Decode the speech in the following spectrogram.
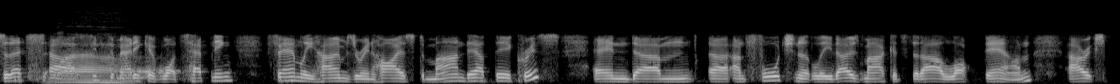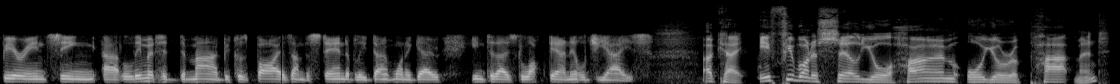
So that's uh, wow. symptomatic of what's happening. Family homes are in highest demand out there, Chris. And um, uh, unfortunately, those markets that are locked down are experiencing uh, limited demand because buyers understandably don't want to go into those lockdown LGAs. Okay, if you want to sell your home or your apartment,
